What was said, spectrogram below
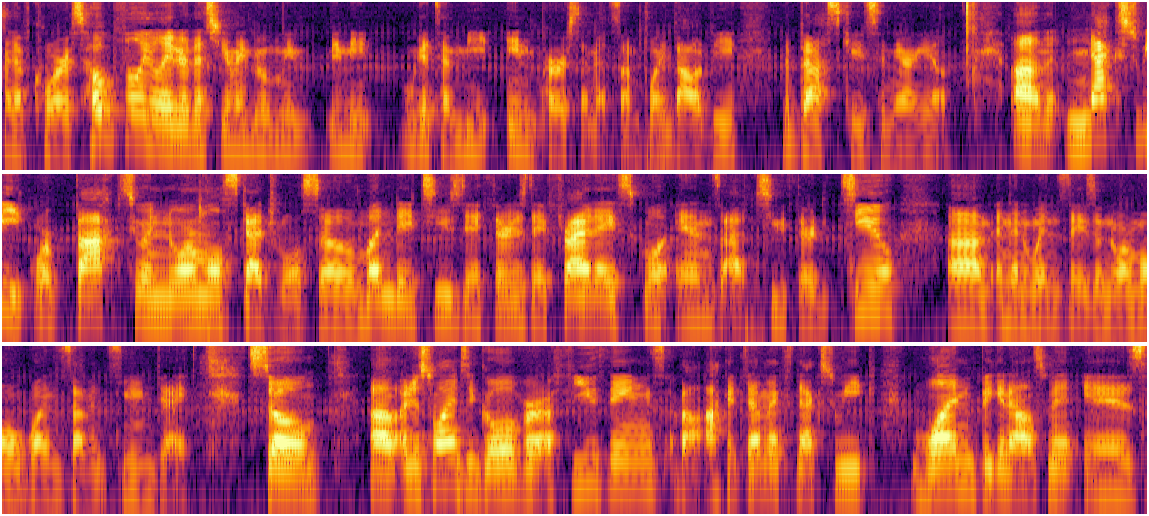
and of course, hopefully later this year, maybe we'll, meet, maybe we'll get to meet in person at some point. That would be the best case scenario. Um, next week, we're back to a normal schedule. So Monday, Tuesday, Thursday, Friday, school ends at 2:32, um, and then Wednesday is a normal 117 day. So uh, I just wanted to go over a few things about academics next week. One big announcement is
